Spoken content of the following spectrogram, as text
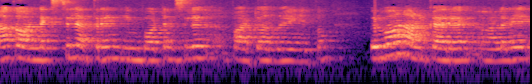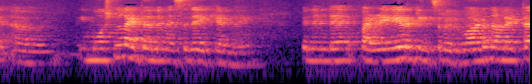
ആ കോണ്ടെക്സ്റ്റിൽ അത്രയും ഇമ്പോർട്ടൻസിൽ പാട്ട് വന്നു കഴിഞ്ഞപ്പം ഒരുപാട് ആൾക്കാർ വളരെ ഇമോഷണൽ ആയിട്ട് തന്നെ മെസ്സേജ് അയക്കുകയുണ്ടായി. പിന്നെ എന്റെ പഴയ ഒരു ടീച്ചർ ഒരുപാട് നാളായിട്ട്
